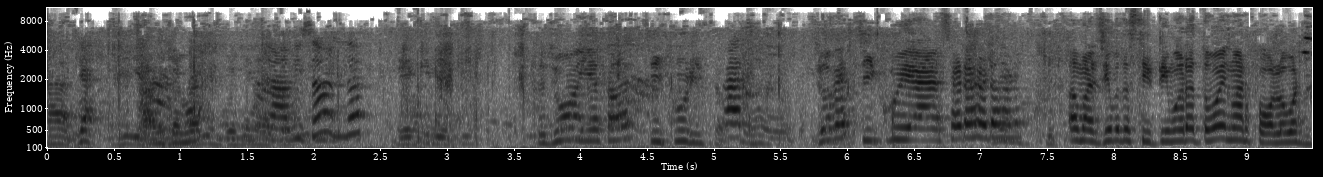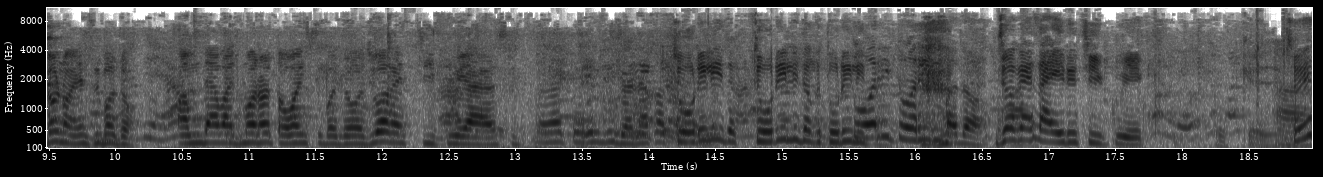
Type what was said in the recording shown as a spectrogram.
હા જા. તો જો અહીંયા તો ચીકુડી છે જો ભાઈ ચીકુ આ સેડા અમારે જે બધો સિટીમાં રહેતો હોય ને મારા ફોલોવર્સ ઘણો હોય છે બધો. અમદાવાદમાં રહેતો હોય છે બધો. જો ભાઈ ચીકુ આવ્યા છે ચોરી લીધો ચોરી લીધો કે ચોરી લીધો તોરી તોરી બધો. જો ગાઈસ આઈ રહ્યું ચીકુ એક. જોઈ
